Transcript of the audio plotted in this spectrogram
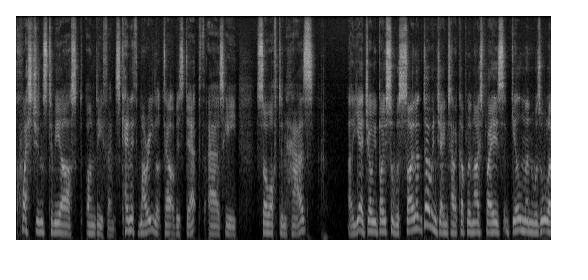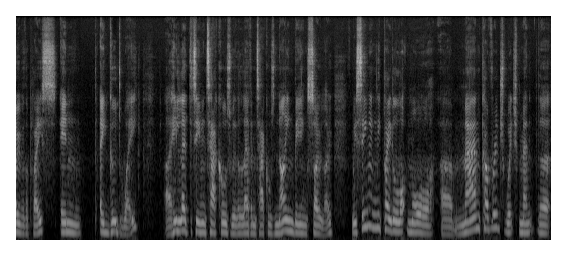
questions to be asked on defense. Kenneth Murray looked out of his depth as he so often has. Uh, yeah, Joey Bosa was silent. Derwin James had a couple of nice plays. Gilman was all over the place in a good way. Uh, he led the team in tackles with 11 tackles, nine being solo. We seemingly played a lot more uh, man coverage, which meant that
